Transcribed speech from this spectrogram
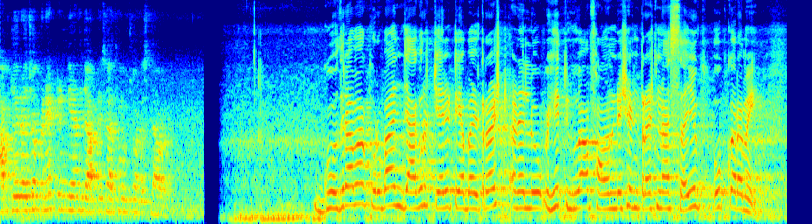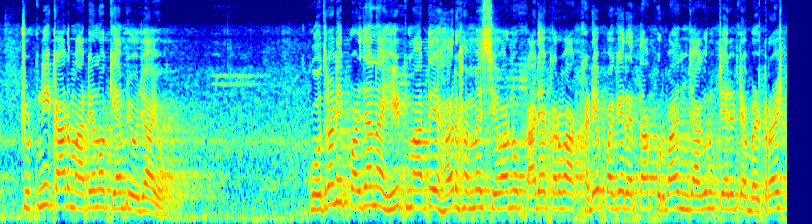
આપ જોઈ રહ્યા છો કનેક્ટ ઇન્ડિયાનું આપણી સાથે હું અનસ દાવડ ગોધરામાં કુરબાન જાગૃત ચેરિટેબલ ટ્રસ્ટ અને લોકહિત યુવા ફાઉન્ડેશન ટ્રસ્ટના સંયુક્ત ઉપક્રમે ચૂંટણી કાર્ડ માટેનો કેમ્પ યોજાયો. ગોધરાની પ્રજાના હિત માટે હર હંમેશ સેવાનું કાર્ય કરવા ખડે પગે રહેતા કુરબાન જાગૃત ચેરિટેબલ ટ્રસ્ટ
